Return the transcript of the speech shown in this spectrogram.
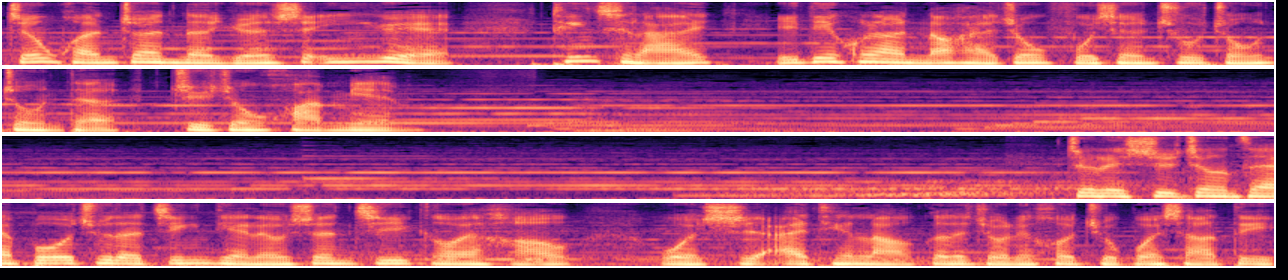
甄嬛传》的原声音乐，听起来一定会让你脑海中浮现出种种的剧中画面。这里是正在播出的经典留声机，各位好，我是爱听老歌的九零后主播小弟，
